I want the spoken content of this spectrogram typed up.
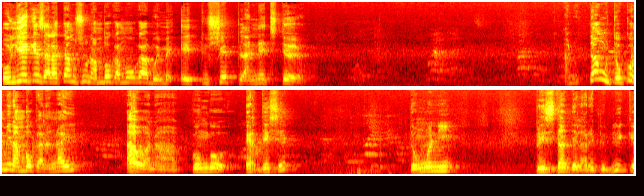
Au lieu que ça la tam sous na mboka moko mais et toucher planète Terre. alors ntango tokomi na mboka na ngai awa na congo rdc tomoni président de la république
